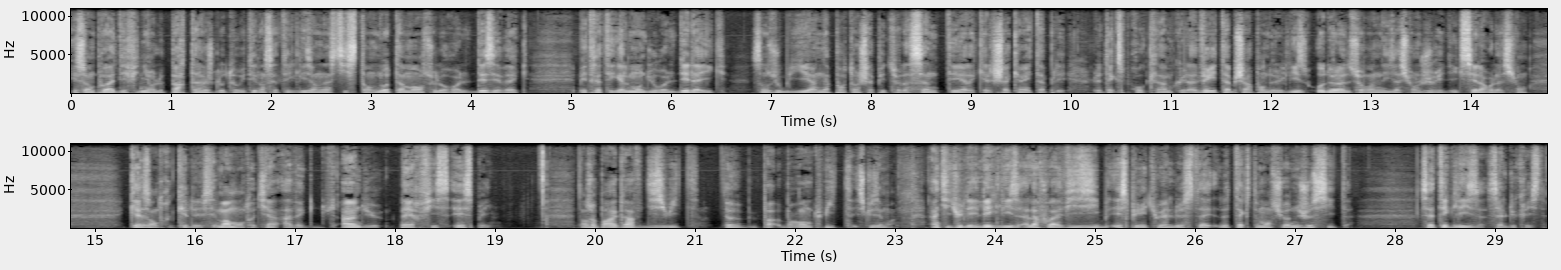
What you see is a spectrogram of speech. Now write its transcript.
et s'emploie à définir le partage de l'autorité dans cette Église en insistant notamment sur le rôle des évêques, mais traite également du rôle des laïcs, sans oublier un important chapitre sur la sainteté à laquelle chacun est appelé. Le texte proclame que la véritable charpente de l'Église, au-delà de son organisation juridique, c'est la relation que ses membres entretiennent avec un Dieu, Père, Fils et Esprit. Dans son paragraphe 18, euh, pardon, 8, excusez-moi, intitulé L'Église à la fois visible et spirituelle, le texte mentionne, je cite, Cette Église, celle du Christ,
